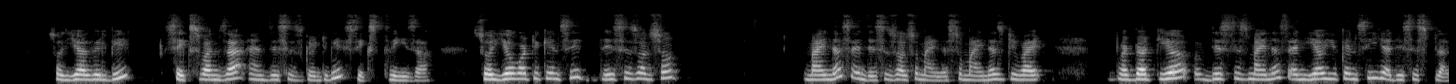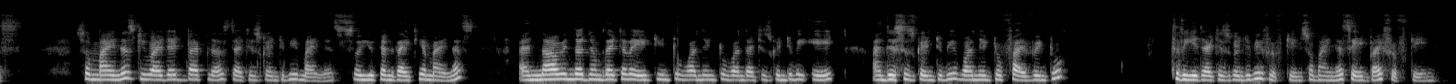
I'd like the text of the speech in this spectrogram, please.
So here will be 6 1s are and this is going to be 6 3s are. So here what you can see, this is also minus and this is also minus. So minus divide but but here this is minus and here you can see here this is plus. So minus divided by plus that is going to be minus. So you can write here minus. And now in the numerator 8 into 1 into 1 that is going to be 8 and this is going to be 1 into 5 into 3 that is going to be 15 so minus 8 by 15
